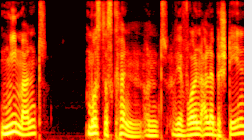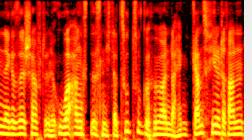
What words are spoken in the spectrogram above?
niemand muss das können. Und wir wollen alle bestehen in der Gesellschaft. Eine Urangst ist, nicht dazuzugehören. Da hängt ganz viel dran.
